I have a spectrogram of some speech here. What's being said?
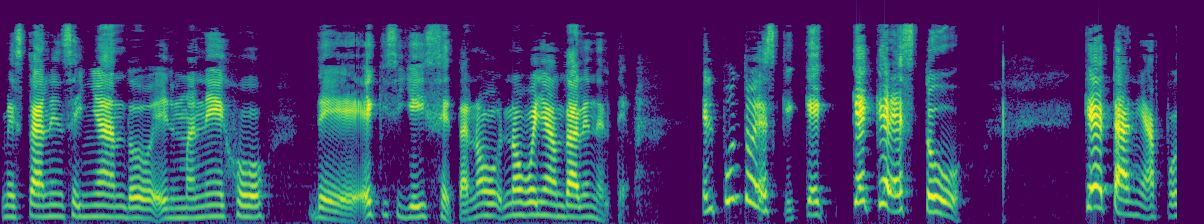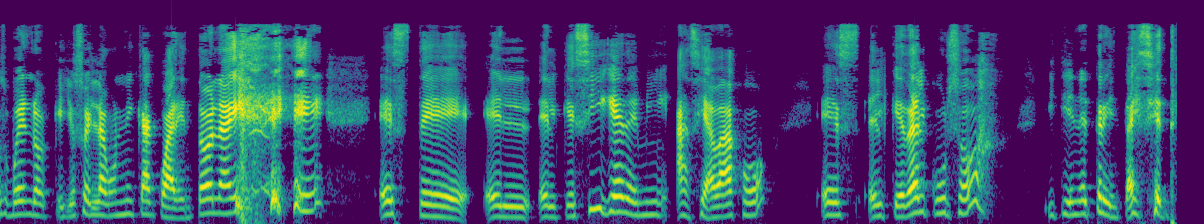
me están enseñando el manejo de X y Y Z. No, no voy a andar en el tema. El punto es que, ¿qué crees tú? ¿Qué, Tania? Pues bueno, que yo soy la única cuarentona y este, el, el que sigue de mí hacia abajo es el que da el curso y tiene 37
